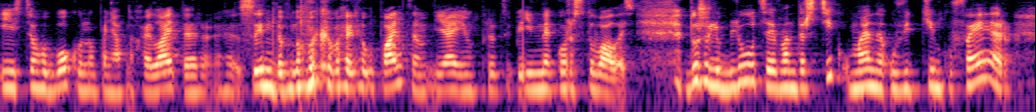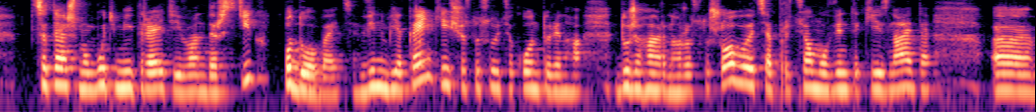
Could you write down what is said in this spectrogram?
І з цього боку, ну, понятно, хайлайтер е, син давно виковиряв пальцем. Я їм, в принципі, і не користувалась. Дуже люблю цей Wonderstick. У мене у відтінку Fair. Це теж, мабуть, мій третій Wonderstick. Подобається. Він м'якенький, що стосується контурінга, дуже гарно розташовується. При цьому він такий, знаєте, е,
